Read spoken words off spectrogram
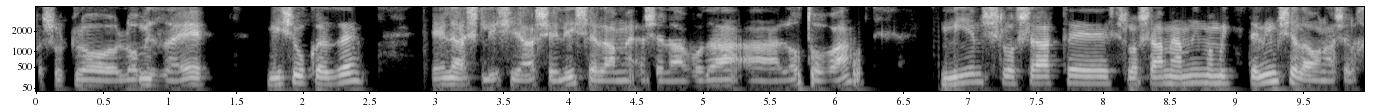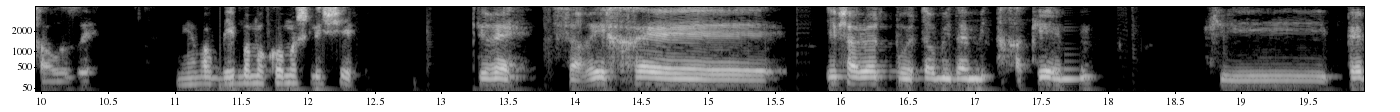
פשוט לא, לא מזהה מישהו כזה. אלה השלישייה שלי של, של העבודה הלא טובה. מי הם שלושת, אה, שלושה המאמנים המצטיינים של העונה שלך, עוזי? מי במקום השלישי? תראה, צריך... אה, אי אפשר להיות פה יותר מדי מתחכם, כי פאפ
